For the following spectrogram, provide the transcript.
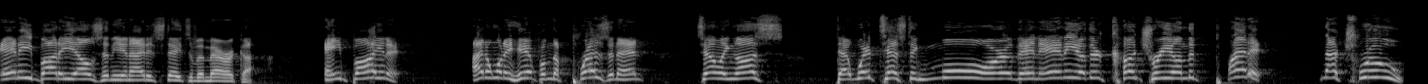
anybody else in the United States of America. Ain't buying it. I don't want to hear from the president telling us that we're testing more than any other country on the planet. Not true.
